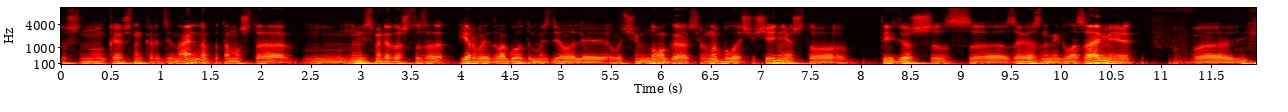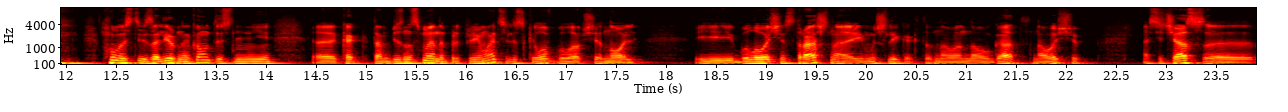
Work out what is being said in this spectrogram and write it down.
Слушай, ну, конечно, кардинально, потому что, ну, несмотря на то, что за первые два года мы сделали очень много, все равно было ощущение, что ты идешь с э, завязанными глазами в э, полностью изолированную комнату, то есть не э, как там бизнесмены, предприниматели, скиллов было вообще ноль. И было очень страшно, и мы шли как-то на, наугад, на ощупь. А сейчас, э,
